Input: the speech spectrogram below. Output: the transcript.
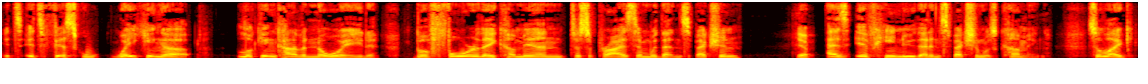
It's it's Fisk waking up, looking kind of annoyed before they come in to surprise him with that inspection Yep. as if he knew that inspection was coming. So like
